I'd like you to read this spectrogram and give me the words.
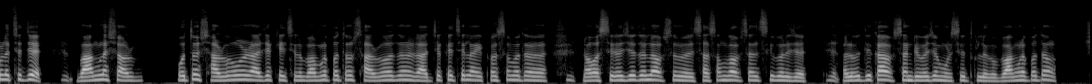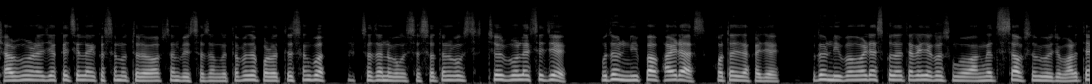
বলেছে যে, বাংলা সর্ব প্রথম সার্বভৌম রাজা ছিলেন বাংলা প্রথম সার্বভৌম রাজ্য ছিলেন এই কোশ্চেন মধ্যে নবাব সিরাজউদ্দৌলা অপশন শাসঙ্গ অপশন সি বলেছে আলবুদ্দিকা অপশন ডি হচ্ছে মুর্শিদ কুলি বাংলা প্রথম সার্বভৌম রাজা কে ছিলেন এই কোশ্চেন উত্তর অপশন বি শাসঙ্গ তারপরে পরবর্তী থাকবে সতানব্বই সতানব্বই বলেছে যে প্রথম নিপা ভাইরাস কোথায় দেখা যায় প্রথম নিপা ভাইরাস কোথায় দেখা যায় বাংলাদেশে অপশন রয়েছে ভারতে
